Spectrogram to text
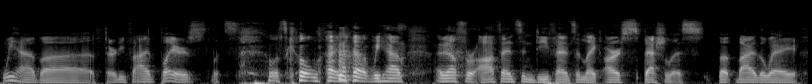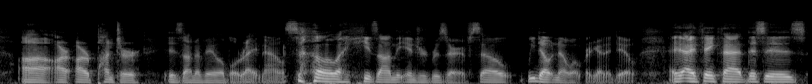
we have uh 35 players. Let's let's go line up. We have enough for offense and defense and like our specialists. But by the way, uh, our our punter is unavailable right now, so like he's on the injured reserve. So we don't know what we're gonna do. I, I think that this is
